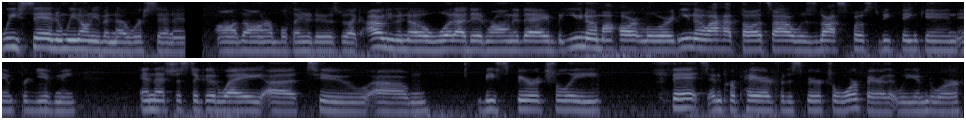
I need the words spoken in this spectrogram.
we sin and we don't even know we're sinning. Uh, the honorable thing to do is be like, I don't even know what I did wrong today, but you know my heart, Lord. You know I had thoughts I was not supposed to be thinking, and forgive me. And that's just a good way uh, to um, be spiritually fit and prepared for the spiritual warfare that we endure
